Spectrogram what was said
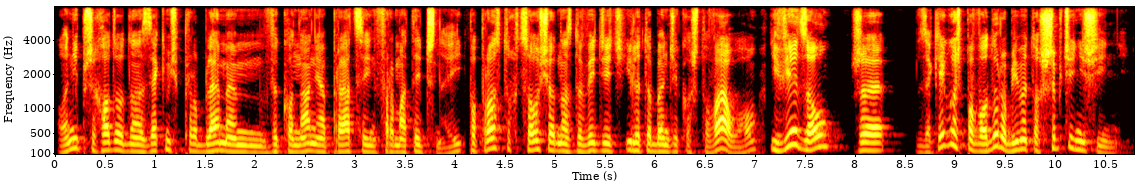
Oni przychodzą do nas z jakimś problemem wykonania pracy informatycznej, po prostu chcą się od nas dowiedzieć, ile to będzie kosztowało i wiedzą, że z jakiegoś powodu robimy to szybciej niż inni.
